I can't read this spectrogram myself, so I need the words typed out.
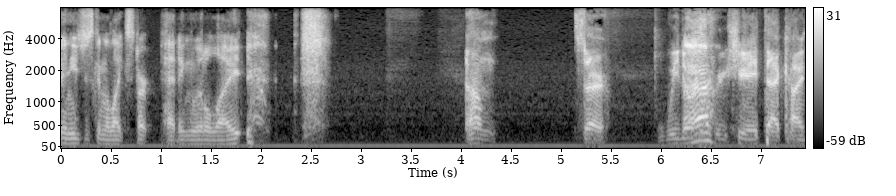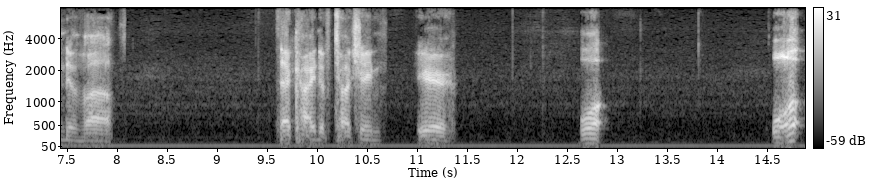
Duh, And he's just gonna like start petting little light. Um, sir, we don't Huh? appreciate that kind of uh, that kind of touching here. what? What?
